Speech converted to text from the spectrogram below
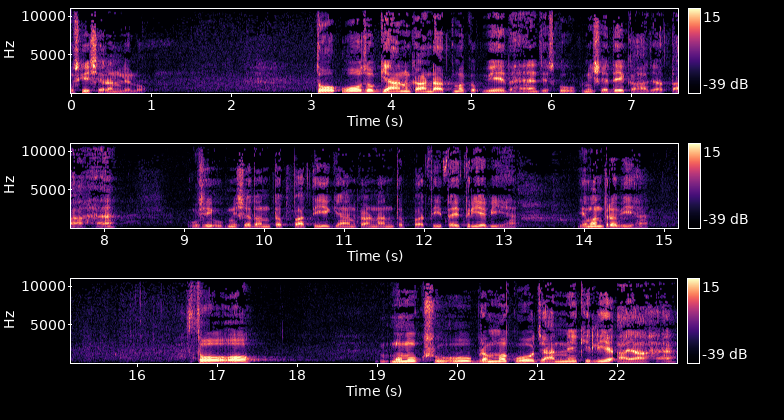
उसकी शरण ले लो। तो वो जो ज्ञान कांडात्मक वेद हैं, जिसको उपनिषदे कहा जाता है, उसी उपनिषद अंतपाती ज्ञान कांड अंतपाती तैतरीय भी है, ये मंत्र भी है। तो मुमुक्षु ब्रह्म को जानने के लिए आया है,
